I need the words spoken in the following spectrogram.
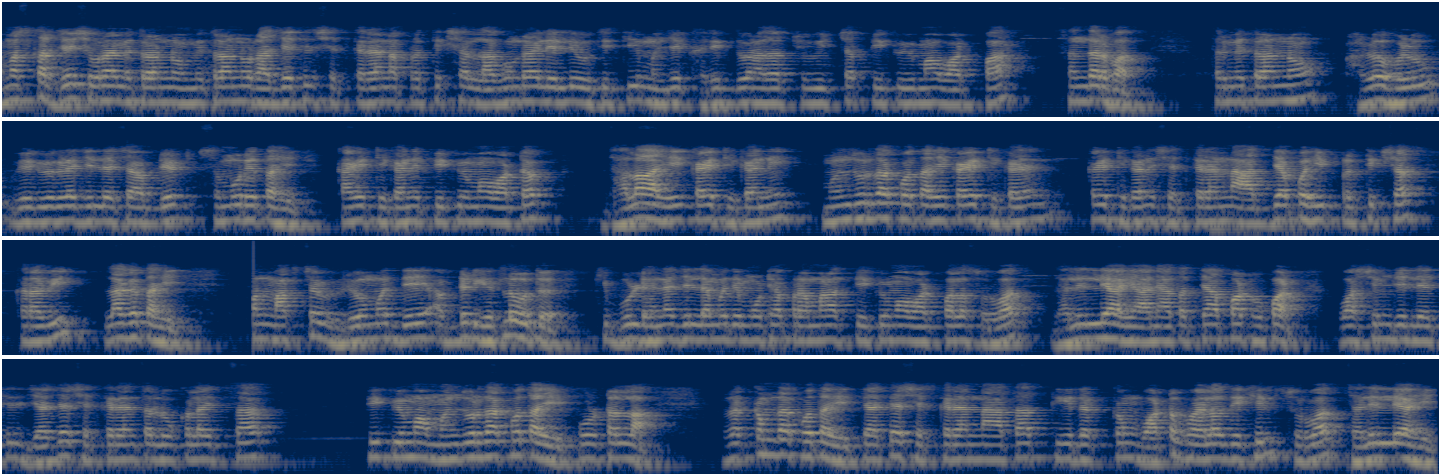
नमस्कार जय शिवराय मित्रांनो. मित्रांनो राज्यातील शेतकऱ्यांना प्रतीक्षा लागून राहिलेली होती ती म्हणजे खरीप दोन हजार चोवीसच्या पीक विमा वाटपा संदर्भात. तर मित्रांनो हळूहळू वेगवेगळ्या जिल्ह्याचे अपडेट समोर येत आहे. काही ठिकाणी पीक विमा वाटप झाला आहे काही ठिकाणी मंजूर दाखवत आहे काही ठिकाणी काही ठिकाणी शेतकऱ्यांना अद्यापही प्रतीक्षा करावी लागत आहे. आपण मागच्या व्हिडिओमध्ये अपडेट घेतलं होतं की बुलढाणा जिल्ह्यामध्ये मोठ्या प्रमाणात पीक विमा वाटपाला सुरुवात झालेली आहे आणि आता त्या पाठोपाठ वाशिम जिल्ह्यातील ज्या ज्या शेतकऱ्यांचा लोकलाईटचा पीक विमा मंजूर दाखवत आहे पोर्टलला रक्कम दाखवत आहे त्या त्या शेतकऱ्यांना आता ती रक्कम वाटप व्हायला देखील सुरुवात झालेली आहे.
